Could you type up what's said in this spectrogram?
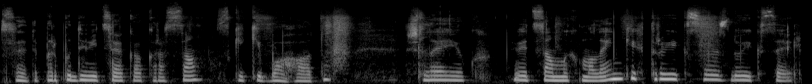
Все, тепер подивіться, яка краса, скільки багато шлейок від самих маленьких 3XS до XL.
